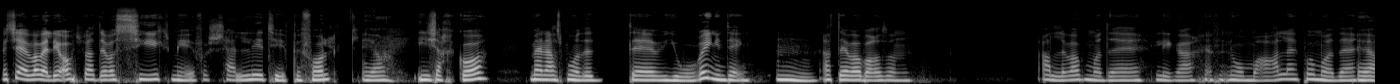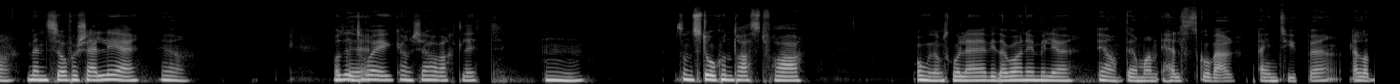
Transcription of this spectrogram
Vet ikke, Jeg var veldig opptatt av at det var sykt mye forskjellige typer folk Ja. i kirka, men at på en måte det gjorde ingenting. Mm. At det var bare sånn Alle var på en måte like normale, på en måte, Ja. men så forskjellige. Ja. Og det, tror jeg kanskje har vært litt mm. sånn stor kontrast fra ungdomsskole, videregående miljø. Ja, der man helst skulle være en type, eller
